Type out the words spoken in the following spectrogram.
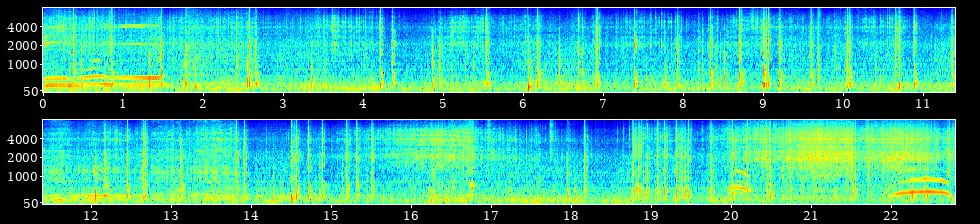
Happy New Year! Wow! Woo!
